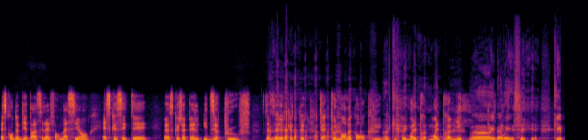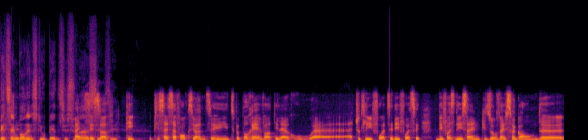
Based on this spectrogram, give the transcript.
Est-ce qu'on a bien passé l'information? Est-ce que c'était euh, ce que j'appelle idiot proof? C'est-à-dire que tout le monde a compris. Moi, le, pre- moi, le premier. Oui, oui, oui, ben oui. c'est- Keep it simple and stupid, c'est souvent... Ben, c'est ça. Puis, puis ça, ça fonctionne, tu sais. Tu peux pas réinventer la roue à, à toutes les fois. Tu sais, des fois, c'est des fois c'est des scènes qui durent 20 secondes euh,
